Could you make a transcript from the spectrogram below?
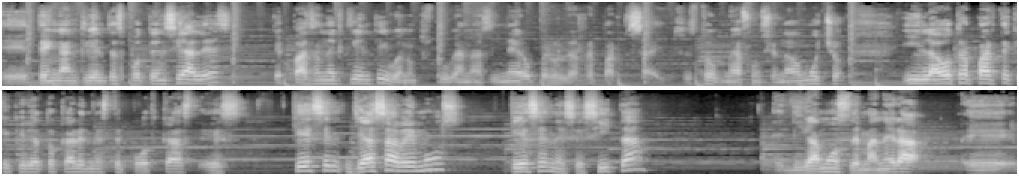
eh, tengan clientes potenciales, te pasan el cliente y bueno, pues tú ganas dinero, pero les repartes a ellos. Esto me ha funcionado mucho. Y la otra parte que quería tocar en este podcast es que ya sabemos qué se necesita, eh, digamos, de manera eh,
